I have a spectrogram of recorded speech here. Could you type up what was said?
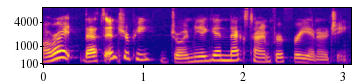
All right, that's entropy. Join me again next time for free energy.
